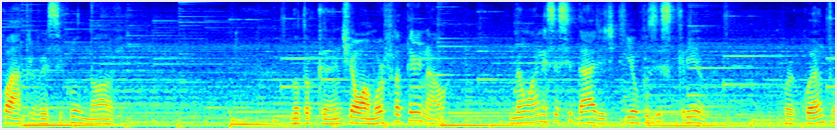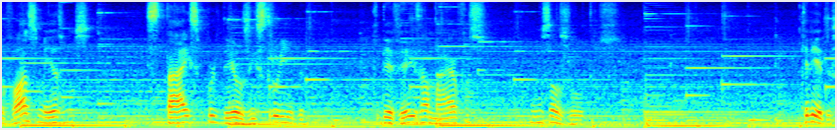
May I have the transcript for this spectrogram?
4, versículo 9. No tocante ao amor fraternal, não há necessidade de que eu vos escreva, porquanto vós mesmos estáis por Deus instruídos que deveis amar-vos uns aos outros. Queridos,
